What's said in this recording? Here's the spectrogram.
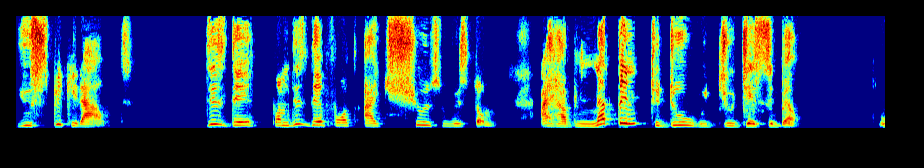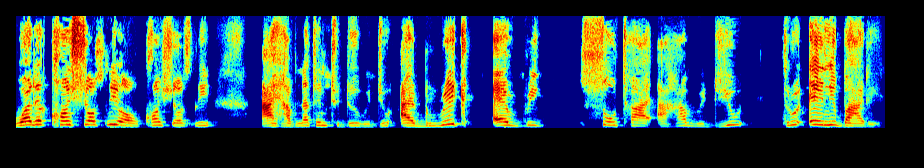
you speak it out. This day, from this day forth, I choose wisdom. I have nothing to do with you, Jezebel. Whether consciously or unconsciously, I have nothing to do with you. I break every soul tie I have with you through anybody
